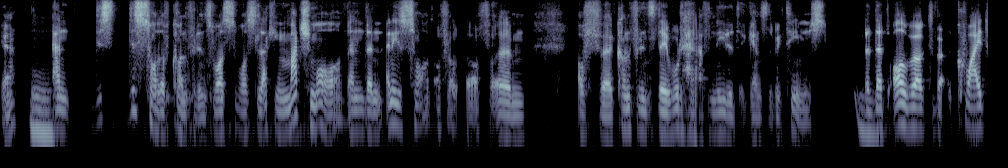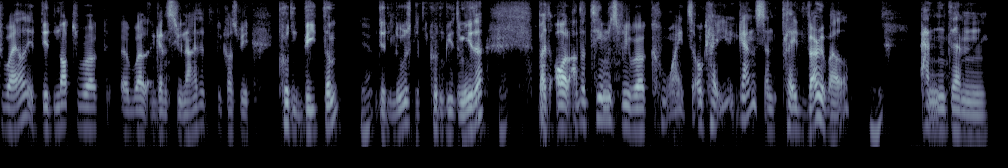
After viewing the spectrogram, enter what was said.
Yeah, Mm. and this this sort of confidence was was lacking much more than than any sort of of um, of uh, confidence they would have needed against the big teams. That, that all worked quite well. It did not work uh, well against United because we couldn't beat them. Yeah. We didn't lose, but couldn't beat them either. But all other teams we were quite okay against and played very well. And um,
